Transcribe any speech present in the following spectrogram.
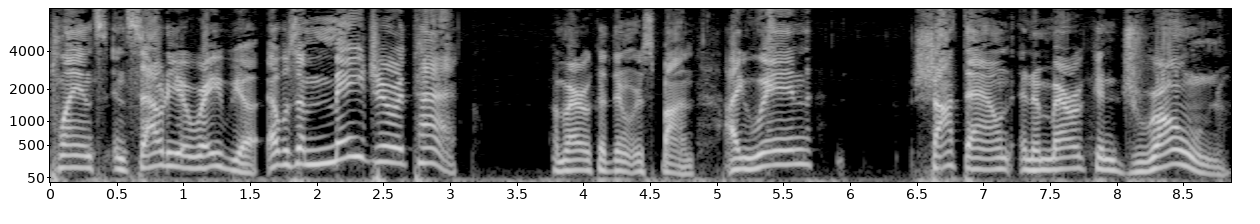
plants in Saudi Arabia. That was a major attack. America didn't respond. Iran shot down an American drone.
